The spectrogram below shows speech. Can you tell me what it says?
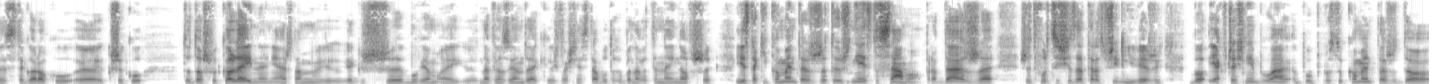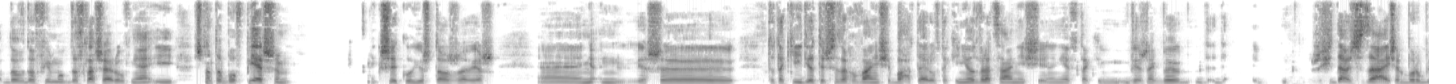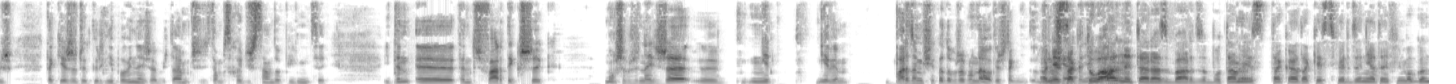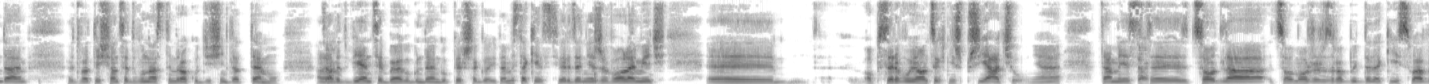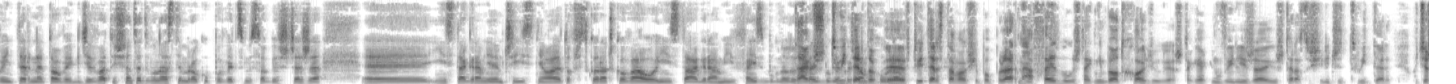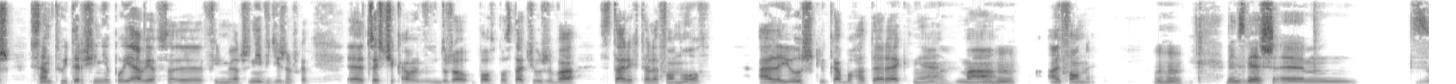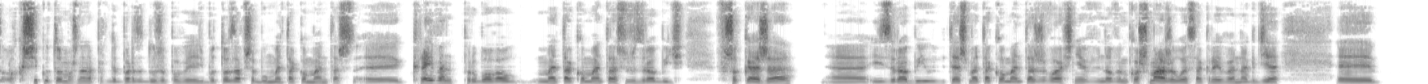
z tego roku e, Krzyku to doszły kolejne, nie? Że tam, jak już mówią, nawiązują do jakiegoś właśnie stawu, to chyba nawet ten najnowszy. Jest taki komentarz, że to już nie jest to samo, prawda? Że, że twórcy się zatraczyli, wiesz, bo jak wcześniej była, był po prostu komentarz do, do, do filmów, do slasherów, nie? I zresztą to było w pierwszym krzyku już to, że wiesz, e, wiesz, e, to takie idiotyczne zachowanie się bohaterów, takie nieodwracanie się, nie w takim, wiesz, jakby że się dasz zajść, albo robisz takie rzeczy, których nie powinieneś robić, tam, czyli tam schodzisz sam do piwnicy. I ten, e, ten czwarty krzyk, muszę przyznać, że e, nie, nie wiem, bardzo mi się go dobrze oglądało. Wiesz, tak On jest aktualny nie... teraz bardzo, bo tam tak. jest taka, takie stwierdzenie, ja ten film oglądałem w 2012 roku, 10 lat temu, a tak. nawet więcej, bo ja oglądałem go pierwszego i tam jest takie stwierdzenie, że wolę mieć e, obserwujących niż przyjaciół, nie? Tam jest tak. E, co dla, co możesz zrobić dla takiej sławy internetowej, gdzie w 2012 roku powiedzmy sobie szczerze, e, Instagram nie wiem czy istniał, ale to wszystko raczkowało, Instagram i Facebook, no to tak, Facebook Twitter, do, e, w Twitter stawał się popularny, a Facebook już tak niby odchodził, wiesz, tak jak mówili, że już teraz to się liczy Twitter, chociaż sam Twitter się nie pojawia w, w filmie, znaczy nie widzisz na przykład, co jest ciekawe, dużo postaci używa starych telefonów, ale już kilka bohaterek, nie, ma mhm. iPhony. Mhm. Więc wiesz, ym, o krzyku to można naprawdę bardzo dużo powiedzieć, bo to zawsze był metakomentarz. E, Craven próbował metakomentarz już zrobić w Szokerze e, i zrobił też metakomentarz właśnie w Nowym Koszmarze Wesa Cravena, gdzie e,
